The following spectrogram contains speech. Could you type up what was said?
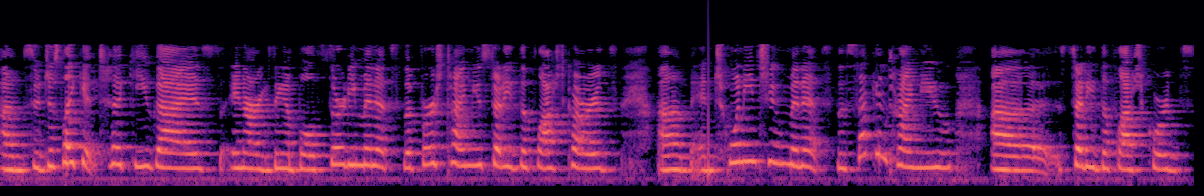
Um, so just like it took you guys in our example 30 minutes the first time you studied the flashcards um, and 22 minutes the second time you uh, studied the flashcards,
